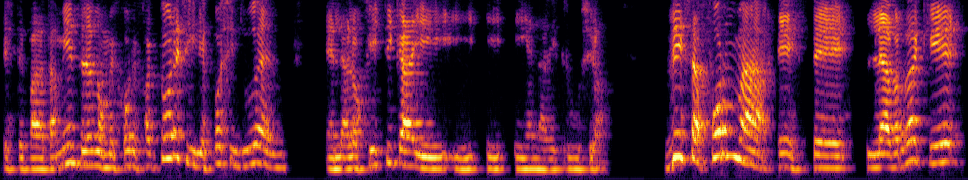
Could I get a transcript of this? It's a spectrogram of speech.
este, para también tener los mejores factores y después sin duda en, en la logística y, y, y, en la distribución. De esa forma, este, la verdad que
